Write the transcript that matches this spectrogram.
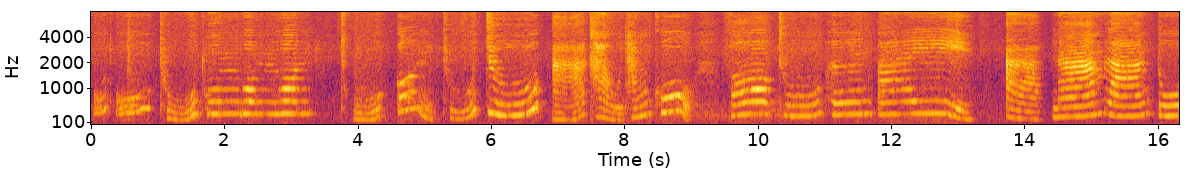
ถูถูถูพุงวนวน ถูก้น ถูจูขาเข่าทั้งคู่ ฟอกถูเพลินไป อาบน้ำล้างตัว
